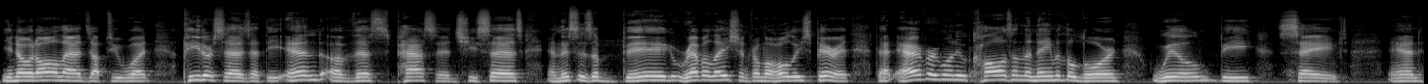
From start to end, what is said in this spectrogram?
You know, it all adds up to what Peter says at the end of this passage. He says, and this is a big revelation from the Holy Spirit, that everyone who calls on the name of the Lord will be saved. And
